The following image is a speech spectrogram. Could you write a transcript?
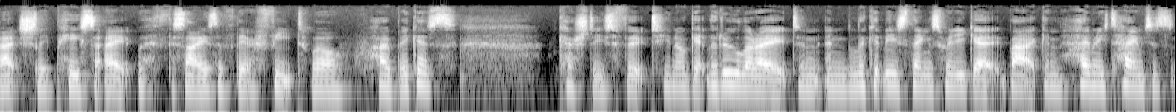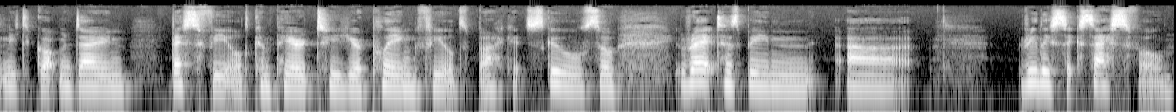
actually pace it out with the size of their feet. Well, how big is Kirsty's foot, you know, get the ruler out and, and look at these things when you get back and how many times does it need to go up and down this field compared to your playing field back at school. So RET has been uh, really successful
